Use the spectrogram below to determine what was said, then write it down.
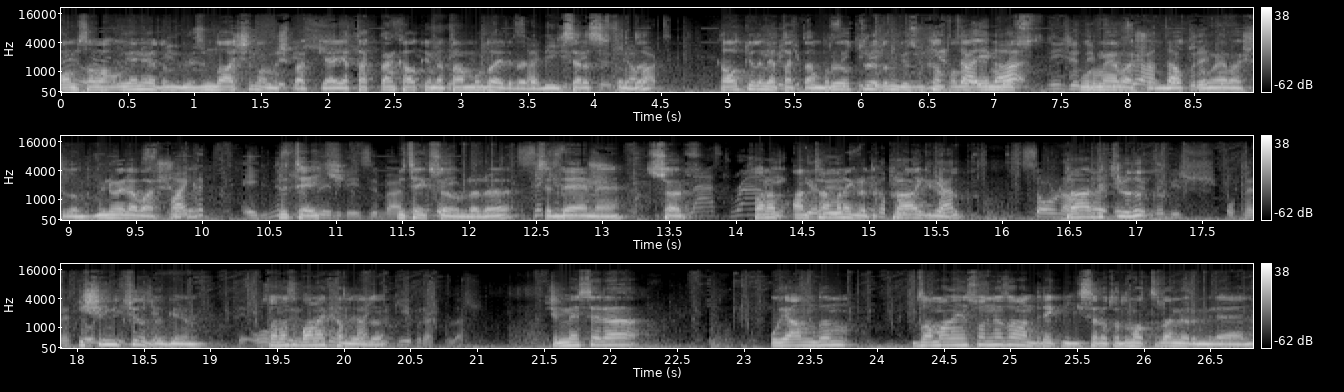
Om sabah uyanıyordum gözüm daha açılmamış bak ya. Yataktan kalkıyorum yatağım buradaydı böyle bilgisayara sıfırdı. Kalkıyordum yataktan buraya oturuyordum gözüm kapalı tane aim daha bot Ninja vurmaya başladım. Bot vurmaya başladım. Gün öyle başladı. Retake. Retake serverları, işte DM, surf. Sonra antrenmana giriyorduk, kapanırken giriyorduk. Sonra Prag'a da bitiriyorduk. bir İşim bitiyordu günüm. Sonrası bana kalıyordu. Şimdi mesela uyandığım zaman en son ne zaman direkt bilgisayara oturdum hatırlamıyorum bile yani.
